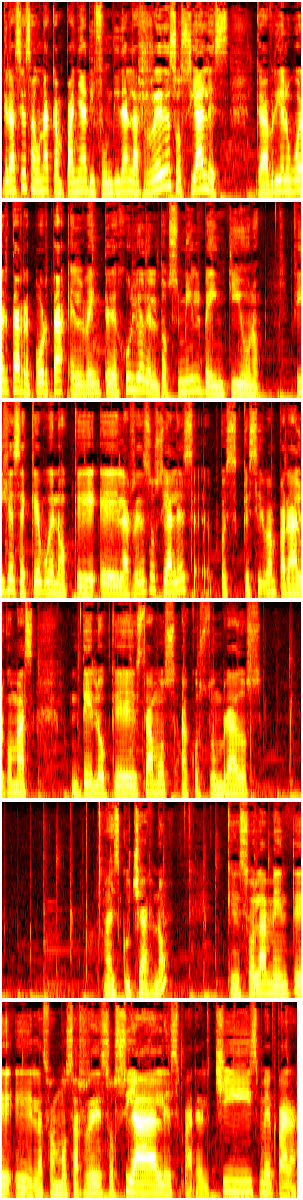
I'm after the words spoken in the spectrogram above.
gracias a una campaña difundida en las redes sociales. Gabriel Huerta reporta el 20 de julio del 2021. Fíjese qué bueno que eh, las redes sociales eh, pues que sirvan para algo más de lo que estamos acostumbrados a escuchar, ¿no? que solamente eh, las famosas redes sociales para el chisme, para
